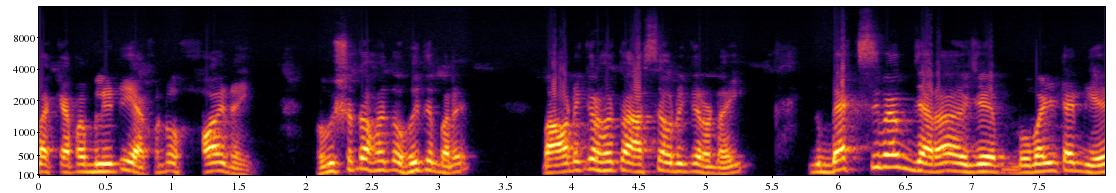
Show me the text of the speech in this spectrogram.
বা ক্যাপাবিলিটি এখনও হয় নাই। ভবিষ্যতে হয়তো হইতে পারে, বা অনেকের হয়তো আছে, অনেকেরও নাই। কিন্তু ম্যাক্সিমাম যারা ওই যে মোবাইলটা নিয়ে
